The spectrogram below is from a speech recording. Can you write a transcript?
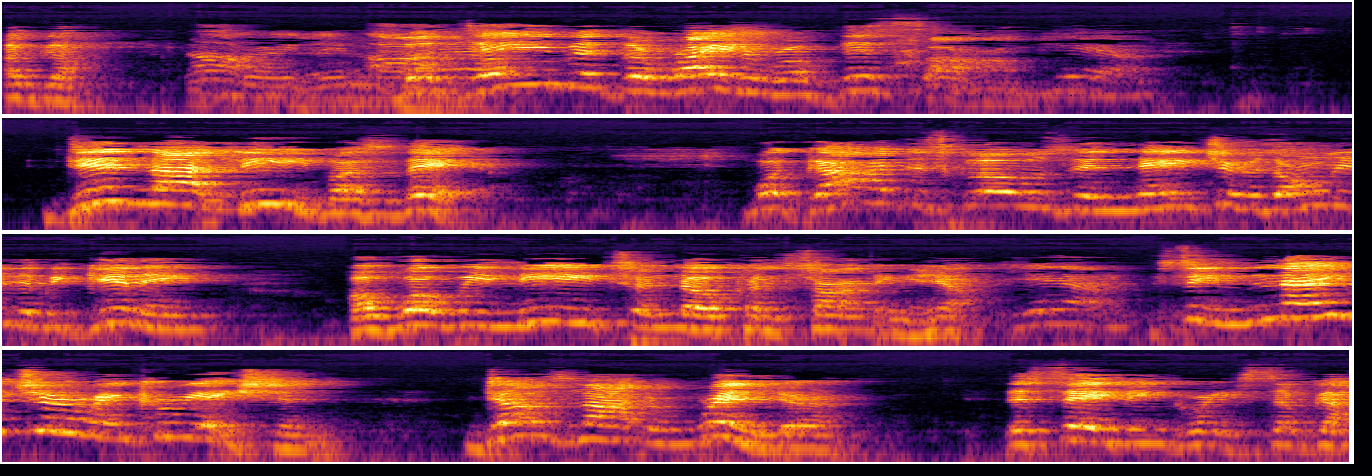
a God. But David, the writer of this psalm, did not leave us there. What God disclosed in nature is only the beginning of what we need to know concerning Him. Yeah. See, nature and creation does not render the saving grace of God.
